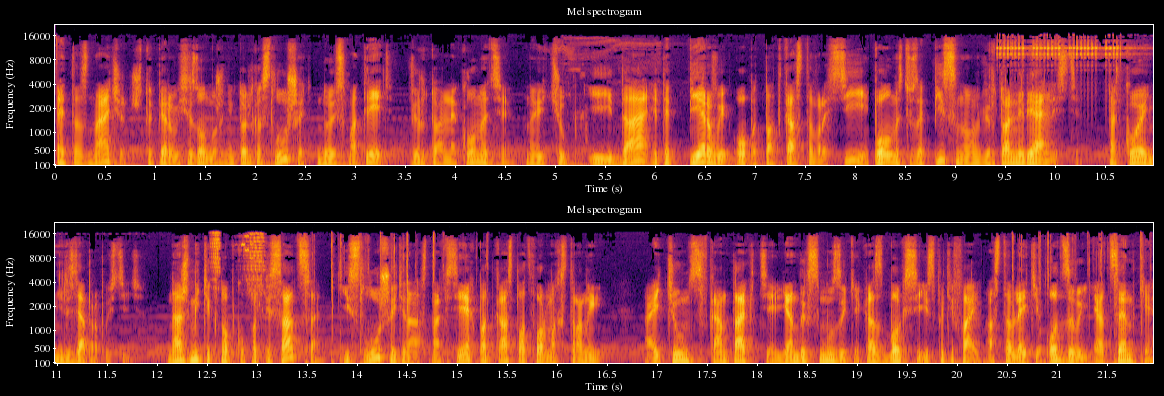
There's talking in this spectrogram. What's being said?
Это значит, что первый сезон можно не только слушать, но и смотреть в виртуальной комнате на YouTube. И да, это первый опыт подкаста в России, полностью записанного в виртуальной реальности. Такое нельзя пропустить. Нажмите кнопку подписаться и слушайте нас на всех подкаст-платформах страны iTunes, ВКонтакте, Яндекс.Музыке, Казбоксе и Spotify. Оставляйте отзывы и оценки.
